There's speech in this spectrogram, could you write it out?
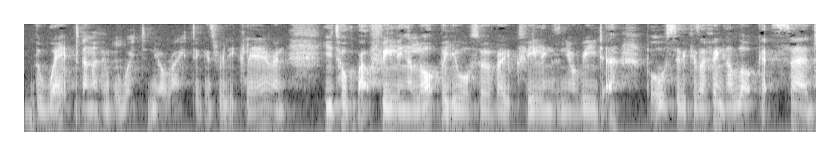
the wit, and I think the wit in your writing is really clear. And you talk about feeling a lot, but you also evoke feelings in your reader. But also because I think a lot gets said,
